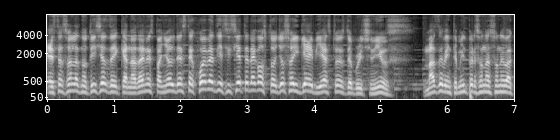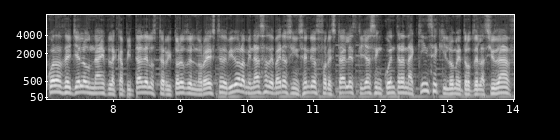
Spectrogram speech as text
Estas son las noticias de Canadá en español de este jueves 17 de agosto. Yo soy Gabe y esto es The Bridge News. Más de 20.000 personas son evacuadas de Yellowknife, la capital de los territorios del noreste, debido a la amenaza de varios incendios forestales que ya se encuentran a 15 kilómetros de la ciudad.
